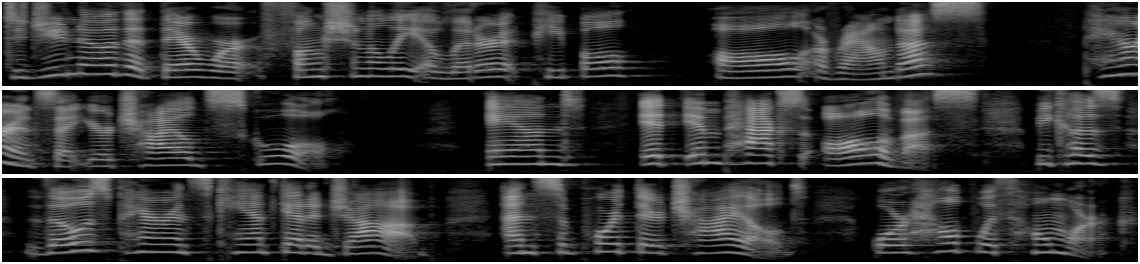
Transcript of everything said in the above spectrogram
Did you know that there were functionally illiterate people all around us, parents at your child's school. And it impacts all of us because those parents can't get a job and support their child or help with homework.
